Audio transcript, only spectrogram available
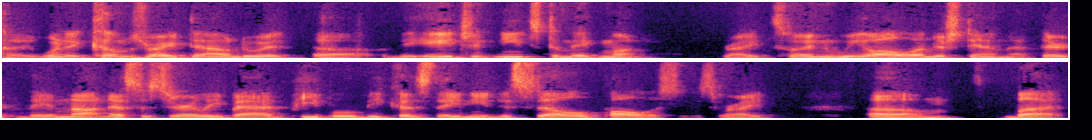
when it comes right down to it, uh, the agent needs to make money, right? So, and we all understand that they're they're not necessarily bad people because they need to sell policies, right? Um, but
